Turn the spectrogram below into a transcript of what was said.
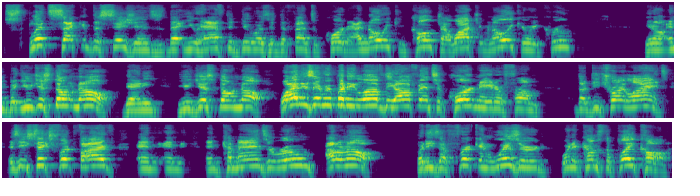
split second decisions that you have to do as a defensive coordinator. I know he can coach. I watch him. I know he can recruit. You know, and but you just don't know, Danny. You just don't know. Why does everybody love the offensive coordinator from the Detroit Lions? Is he six foot five and and and commands a room? I don't know. but he's a freaking wizard when it comes to play calling.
